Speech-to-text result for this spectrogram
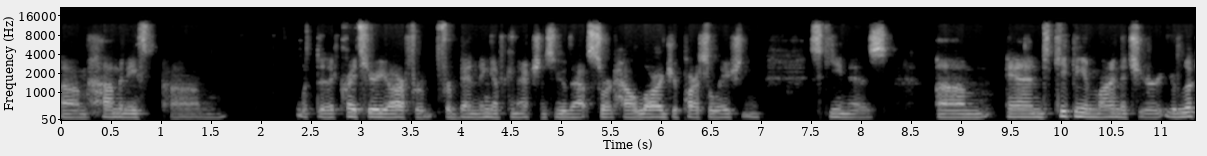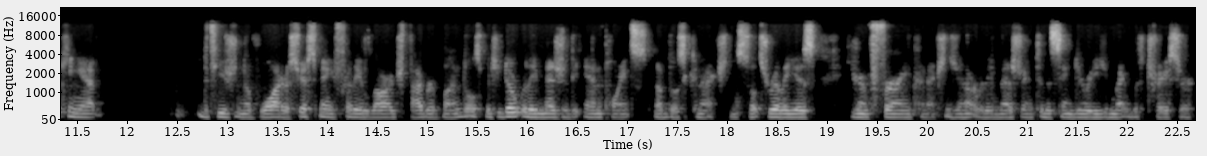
um, how many, um, what the criteria are for, for bending of connections, know, that sort, how large your parcellation scheme is. Um, and keeping in mind that you're, you're looking at diffusion of water. So you're estimating fairly large fiber bundles, but you don't really measure the endpoints of those connections. So it's really is you're inferring connections. You're not really measuring to the same degree you might with tracer.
